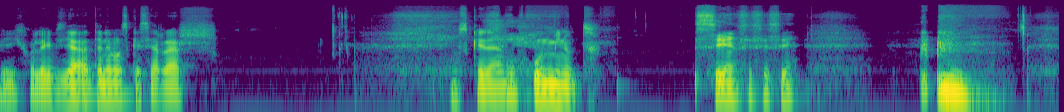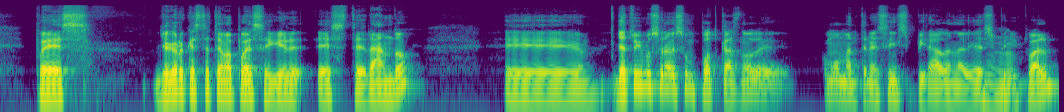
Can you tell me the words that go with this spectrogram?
Híjole, pues ya tenemos que cerrar. Nos quedan un minuto. Sí, sí, sí, sí. Pues yo creo que este tema puede seguir este, dando. Eh, ya tuvimos una vez un podcast, ¿no? De cómo mantenerse inspirado en la vida espiritual.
